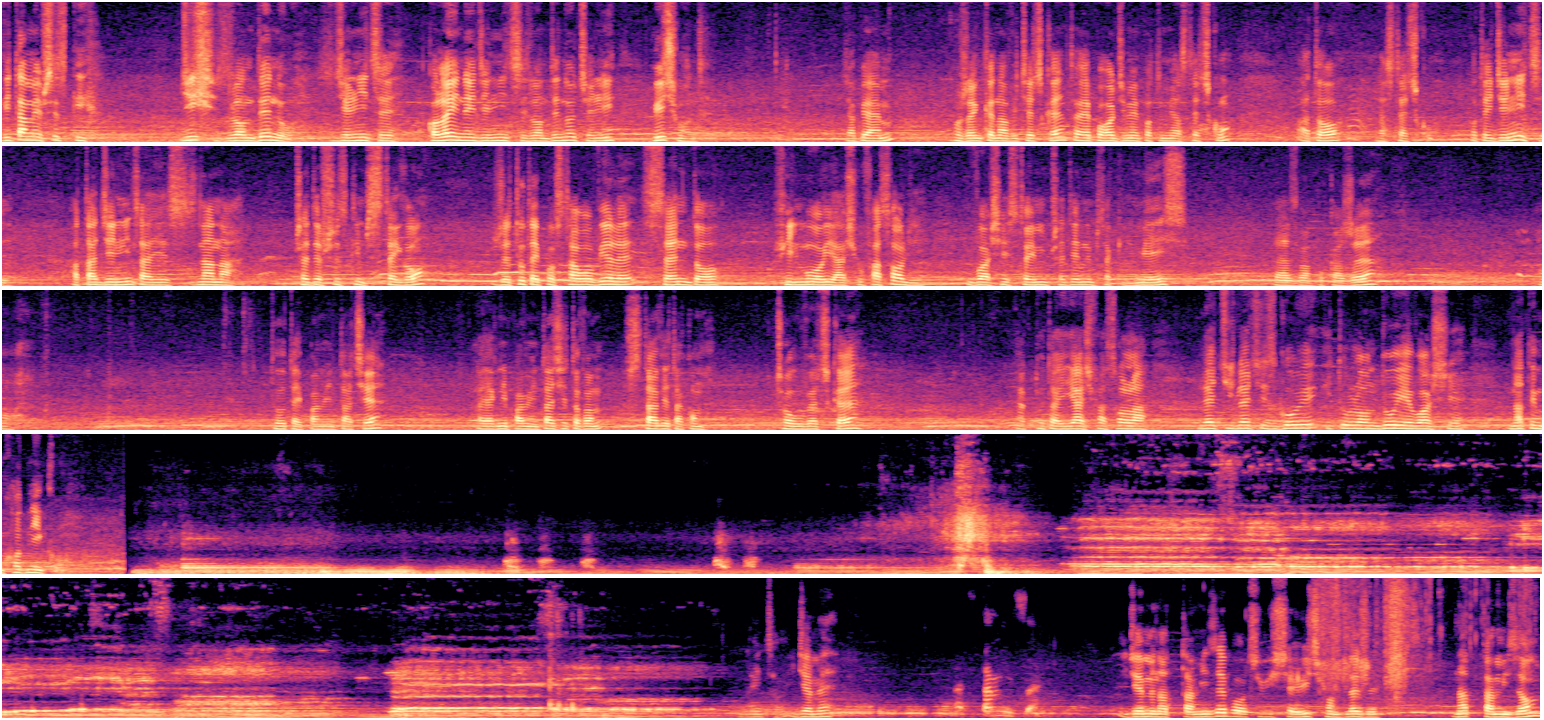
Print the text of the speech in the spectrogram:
Witamy wszystkich dziś z Londynu, z dzielnicy, kolejnej dzielnicy Londynu, czyli Richmond. Zabrałem Bożenkę na wycieczkę, trochę pochodzimy po tym miasteczku, a to miasteczku, po tej dzielnicy. A ta dzielnica jest znana przede wszystkim z tego, że tutaj powstało wiele scen do filmu o Jasiu Fasoli. I właśnie stoimy przed jednym z takich miejsc. Teraz Wam pokażę. O. Tutaj pamiętacie. A jak nie pamiętacie, to Wam wstawię taką czołóweczkę. Jak tutaj Jaś Fasola leci, leci z góry i tu ląduje właśnie na tym chodniku. Nad Tamizę, bo oczywiście Richmond leży nad Tamizą.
